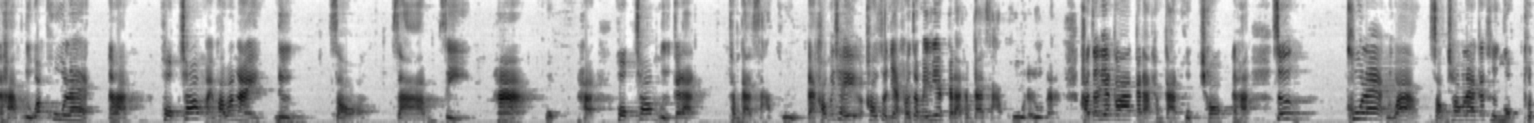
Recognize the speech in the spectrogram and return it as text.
นะคะ หรือว่าคู่แรกนะคะหกช่องหมายความว่าไงหนึ่งสองสามสี่ห้าหกนะคะหกช่องหรือกระดาษ ทำการสามคู่ แต่เขาไม่ใช้เขาส่วนใหญ่เขาจะไม่เรียกกระดาษทำการสามคู่นะลูกนะเขาจะเรียกว่ากระดาษทำการหกช่องนะคะ ซึ่งคู่แรกหรือว่าสองช่องแรกก็คืองบทด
